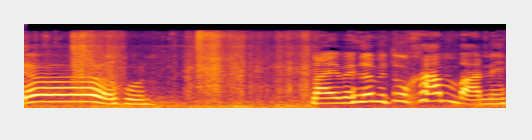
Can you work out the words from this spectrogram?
เด้อคุณไหลไปเพื่อนเป็นตู้ข้ามบาทนี่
